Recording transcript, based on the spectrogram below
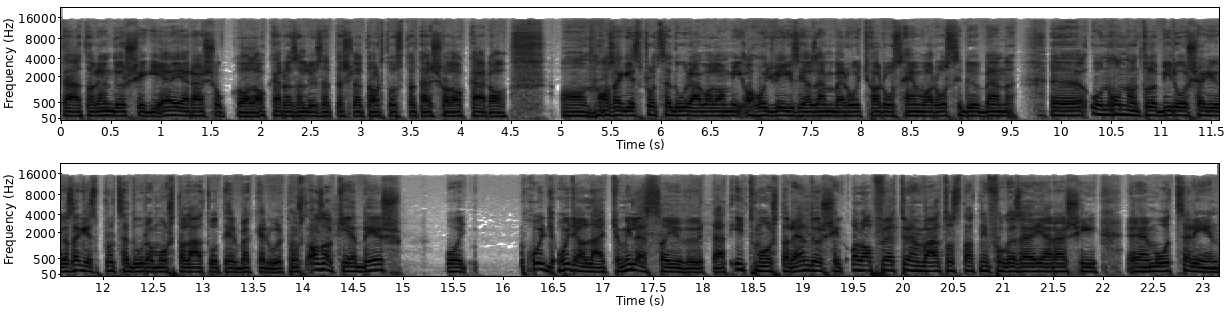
tehát a rendőrségi eljárásokkal, akár az előzetes letartóztatással, akár a, a, az egész procedúrával, ami, ahogy végzi az ember, hogyha rossz helyen van, rossz időben, on, onnantól a bíróságig, az egész procedúra most a látótérbe került. Most az a kérdés, hogy hogy, hogyan látja, mi lesz a jövő? Tehát itt most a rendőrség alapvetően változtatni fog az eljárási e, módszerén,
